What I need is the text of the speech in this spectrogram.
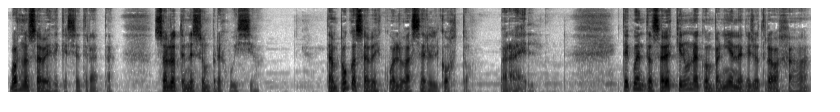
Vos no sabés de qué se trata, solo tenés un prejuicio. Tampoco sabés cuál va a ser el costo para él. Te cuento, sabés que en una compañía en la que yo trabajaba,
